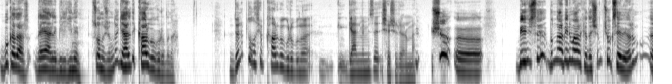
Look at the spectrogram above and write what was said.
bu kadar değerli bilginin sonucunda geldik kargo grubuna. Dönüp dolaşıp kargo grubuna gelmemize şaşırıyorum ben. Şu e, birincisi bunlar benim arkadaşım. Çok seviyorum. E,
